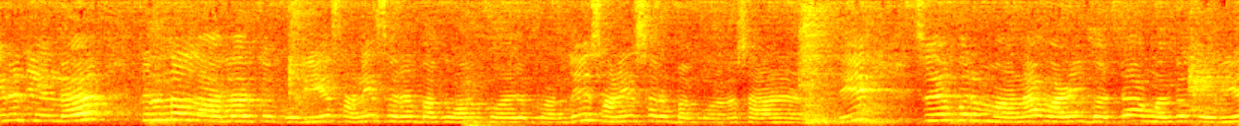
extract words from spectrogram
இறுதியில் திருநள்ளாறில் இருக்கக்கூடிய சனீஸ்வர பகவான் கோயிலுக்கு வந்து சனீஸ்வர பகவானை சரணடைந்து சிவபெருமானை வழிபட்டு அங்கே இருக்கக்கூடிய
